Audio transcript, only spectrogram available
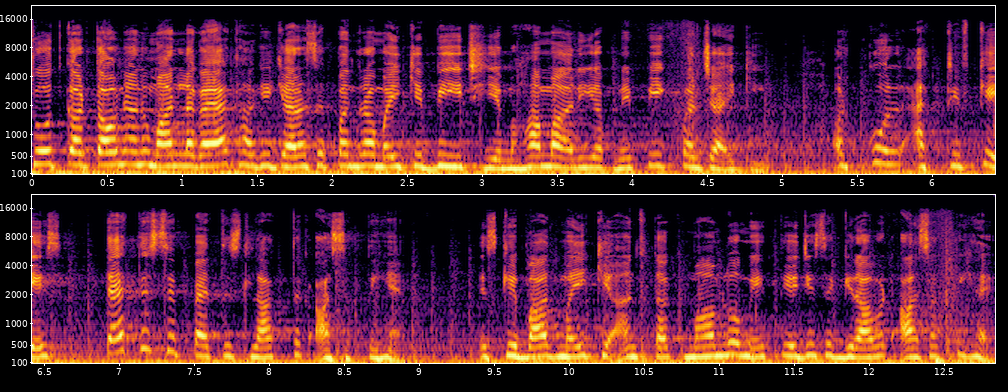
शोधकर्ताओं ने अनुमान लगाया था कि 11 से 15 मई के बीच ये महामारी अपने पीक पर जाएगी और कुल एक्टिव केस 33 से 35 लाख तक आ सकती हैं इसके बाद मई के अंत तक मामलों में तेज़ी से गिरावट आ सकती है।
